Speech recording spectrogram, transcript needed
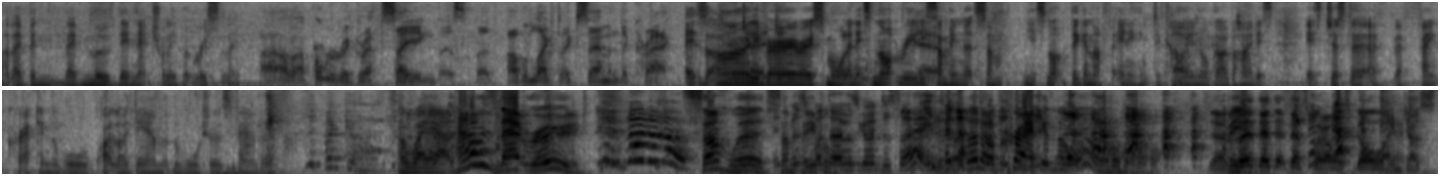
Like they've been they've moved there naturally, but recently. Uh, I, I probably regret saying this, but I would like to examine the crack. It's J- only very, very small, and it's not really Yeah. something that some. It's not big enough for anything to come in or go behind. It's it's just a, a, a faint crack in the wall, quite low down, that the water has found a, a way out. How is that rude? No, no, no. Some words, It some was people. what I was going to say. There's a little crack in the wall. Yeah, I mean- that, that- that- that's where I was going, just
